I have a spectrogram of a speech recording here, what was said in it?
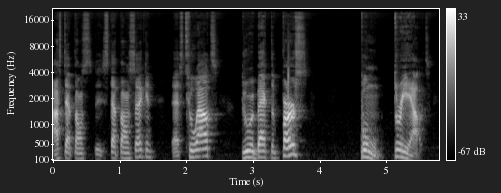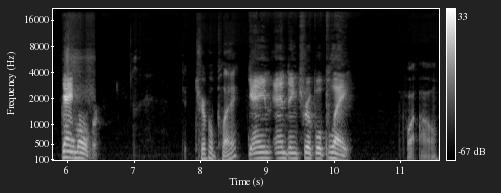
I stepped on, stepped on second. That's two outs. Threw it back to first. Boom, three outs. Game over. Triple play. Game ending triple play. Wow.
